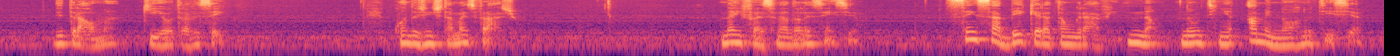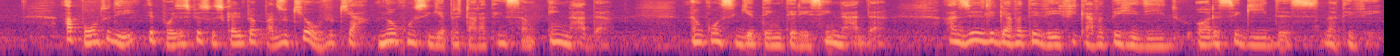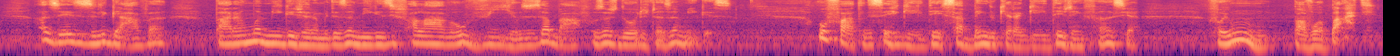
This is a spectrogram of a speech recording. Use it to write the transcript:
de trauma que eu atravessei. Quando a gente está mais frágil, na infância e na adolescência, sem saber que era tão grave, não, não tinha a menor notícia. A ponto de depois as pessoas ficarem preocupadas: o que houve, o que há? Não conseguia prestar atenção em nada, não conseguia ter interesse em nada às vezes ligava a TV e ficava perdido horas seguidas na TV. Às vezes ligava para uma amiga, geralmente das amigas, e falava, ouvia os desabafos, as dores das amigas. O fato de ser gay, de, sabendo que era gay desde a infância, foi um pavor à parte.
